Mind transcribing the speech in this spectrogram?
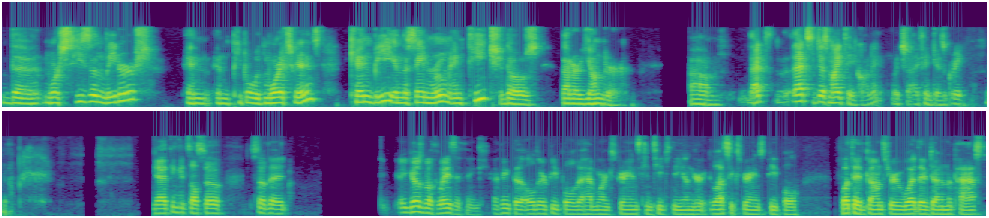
the more seasoned leaders and and people with more experience can be in the same room and teach those that are younger. Um, that's that's just my take on it which i think is great. Yeah i think it's also so that it goes both ways i think. I think the older people that have more experience can teach the younger less experienced people what they've gone through what they've done in the past.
